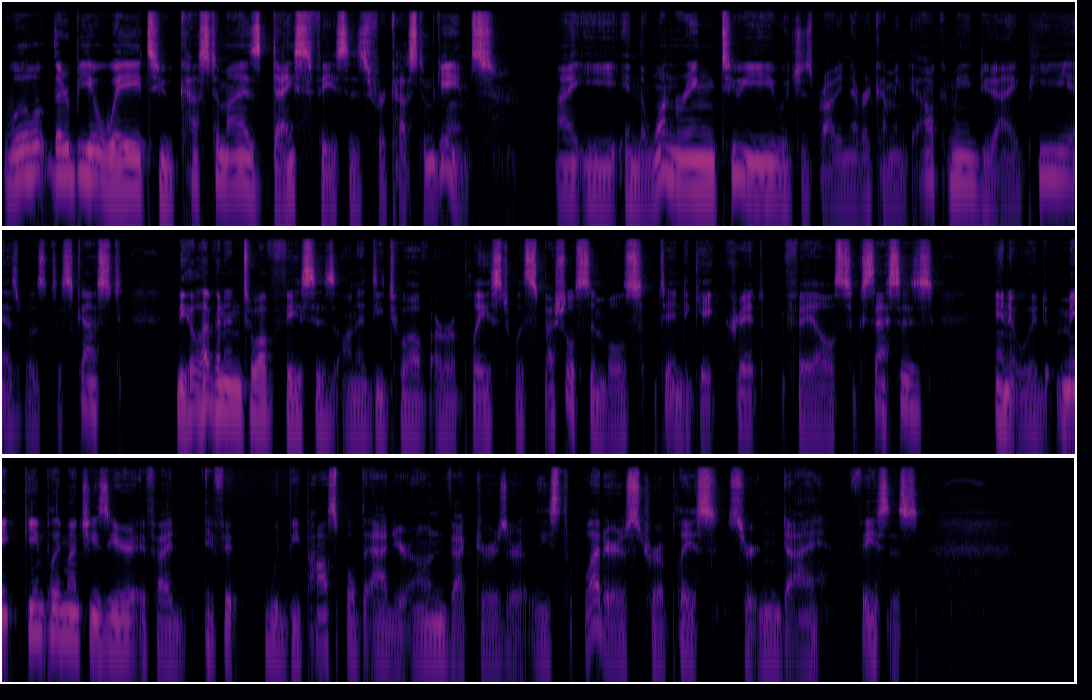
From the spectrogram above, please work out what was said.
Will there be a way to customize dice faces for custom games? i.e., in the One Ring 2E, which is probably never coming to Alchemy due to IP, as was discussed, the 11 and 12 faces on a d12 are replaced with special symbols to indicate crit, fail, successes, and it would make gameplay much easier if I if it would be possible to add your own vectors or at least letters to replace certain die faces.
